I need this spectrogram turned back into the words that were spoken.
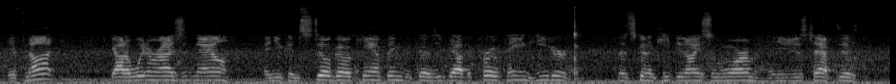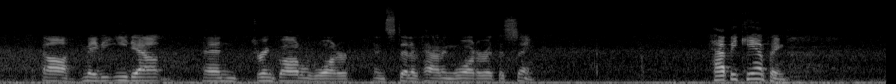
if not, got to winterize it now and you can still go camping because you've got the propane heater that's going to keep you nice and warm and you just have to uh, maybe eat out and drink bottled water instead of having water at the sink. Happy camping!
